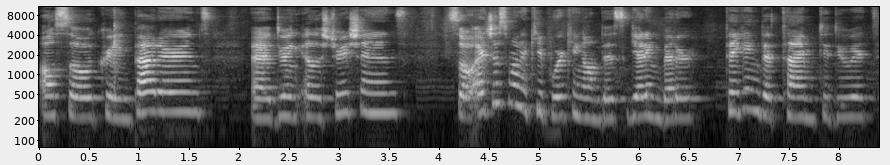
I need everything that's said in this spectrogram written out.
also creating patterns, uh, doing illustrations. So I just want to keep working on this, getting better, taking the time to do it.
